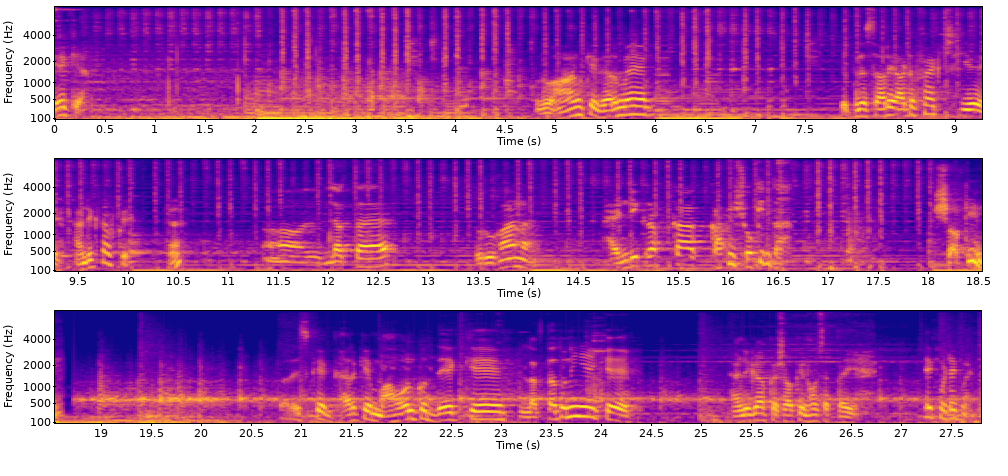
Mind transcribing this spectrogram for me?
ये क्या? रूहान के घर में इतने सारे आर्टिफैक्ट्स ये हैंडीक्राफ्ट के हैं? लगता है रूहान हैंडीक्राफ्ट का काफ़ी शौकीन था। शौकीन? पर इसके घर के माहौल को देख के लगता तो नहीं है कि हैंडीक्राफ्ट का शौकीन हो सकता ही है एक मिनट एक मिनट।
